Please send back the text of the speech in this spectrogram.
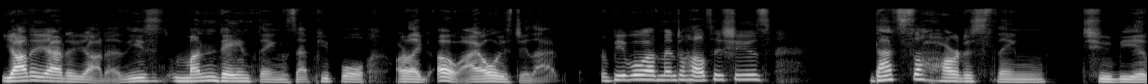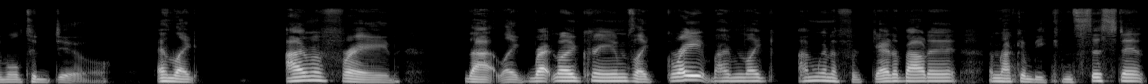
yada yada yada. These mundane things that people are like, oh, I always do that. For people who have mental health issues, that's the hardest thing to be able to do. And like, I'm afraid that like retinoid creams, like, great, but I'm like, I'm going to forget about it. I'm not going to be consistent.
